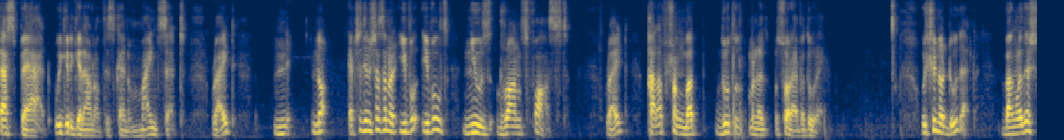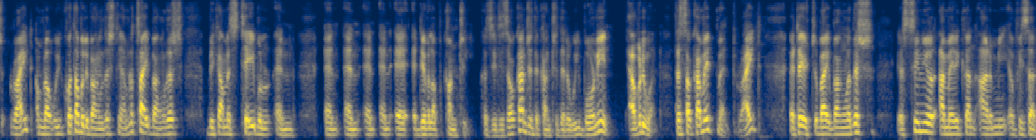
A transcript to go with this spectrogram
That's bad we can get out of this kind of mindset right একটা জিনিস আছে না evils news runs fast right খারাপ সংবাদ দ্রুত মানে ছড়ায় বা দৌড়ায় we should not do that Bangladesh right আমরা ওই কথা বলি, বাংলাদেশ নিয়ে আমরা চাই Bangladesh become a stable and and and and and a develop country because it is our country the country that we born in everyone that's our commitment right এটাই হচ্ছে ভাই Bangladesh senior American army officer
